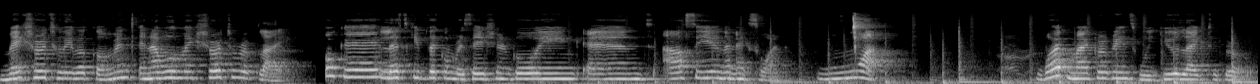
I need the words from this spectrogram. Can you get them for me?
Make sure to leave a comment and I will make sure to reply. Okay, let's keep the conversation going and I'll see you in the next one. Mwah! What microgreens would you like to grow?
